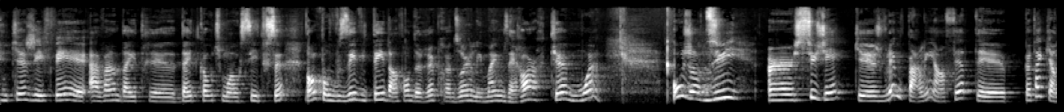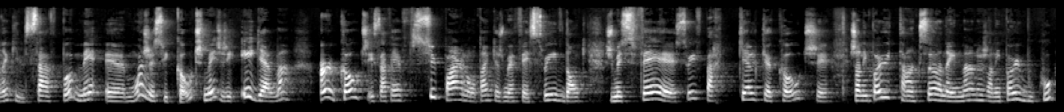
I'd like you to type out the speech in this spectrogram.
que j'ai fait avant d'être d'être coach moi aussi et tout ça. Donc, pour vous éviter, dans le fond, de reproduire les mêmes erreurs que moi. Aujourd'hui, un sujet que je voulais vous parler, en fait, euh, peut-être qu'il y en a qui ne le savent pas, mais euh, moi, je suis coach, mais j'ai également un coach et ça fait super longtemps que je me fais suivre. Donc, je me suis fait euh, suivre par quelques coachs. J'en ai pas eu tant que ça, honnêtement. J'en ai pas eu beaucoup.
